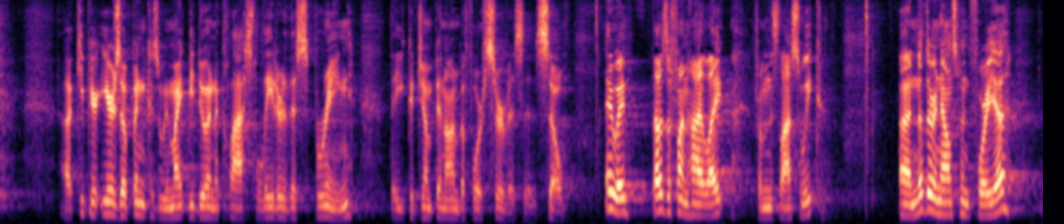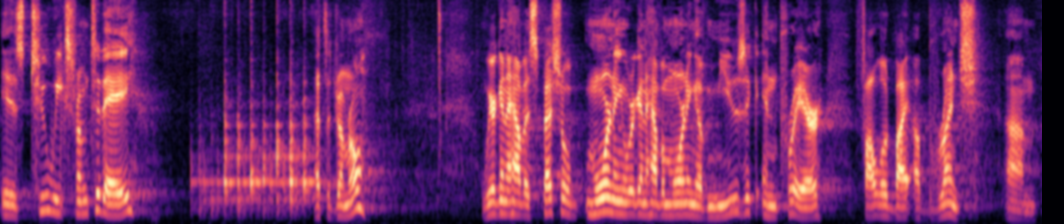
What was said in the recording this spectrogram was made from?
uh, keep your ears open because we might be doing a class later this spring that you could jump in on before services. So, anyway, that was a fun highlight from this last week. Another announcement for you is two weeks from today, that's a drum roll. We're going to have a special morning. We're going to have a morning of music and prayer, followed by a brunch um,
